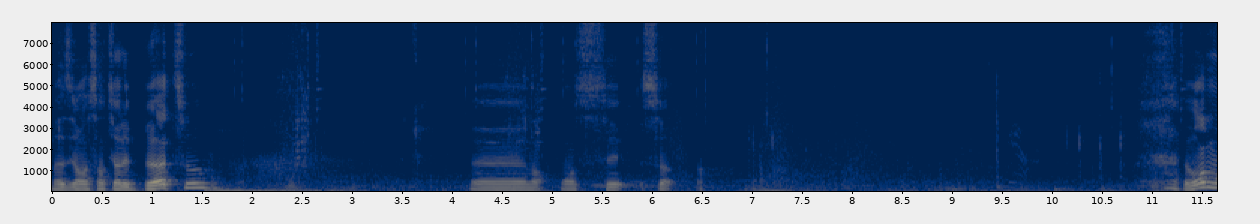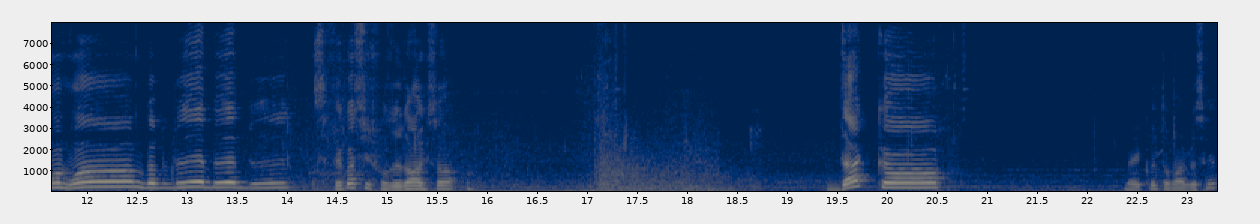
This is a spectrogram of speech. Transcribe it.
Vas-y, on va sortir les bateaux. Euh, non, on sait ça. Vraiment, bah. Ça fait quoi si je fonce dedans avec ça? D'accord. Bah écoute, au moins je le sais.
